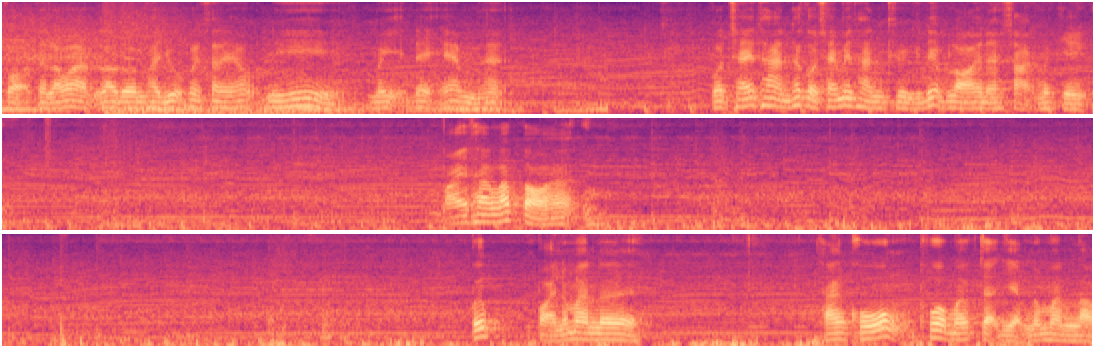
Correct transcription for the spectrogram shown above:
เกาะแต่แล้วว่าเราโดนพายุไปซะแล้ว นี่ไม่ได้แอมนะฮะ กดใช้ทัน ถ้ากดใช้ไม่ทันคือเรียบร้อยนะฉากเมื่อกี้ ไปทางลัดต่อฮะปุ๊บปล่อยน้ำมันเลย ทางโค้งพวกมักจะเหยียบน้ำมันเรา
